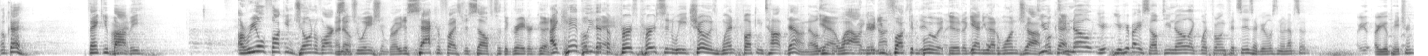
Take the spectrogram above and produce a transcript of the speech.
Okay. Thank you, All right. Bobby. A real fucking Joan of Arc I know. situation, bro. You just sacrificed yourself to the greater good. I can't believe that Okay. the first person we chose went fucking top down. That was like Yeah, the one wow, thing you're dude, you not supposed to fucking do. blew it, dude. Again, you had one job. Do you, okay. do you know you're, you're here by yourself? Do you know like what throwing fits is? Have you ever listened to an episode? Are you are you a patron?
